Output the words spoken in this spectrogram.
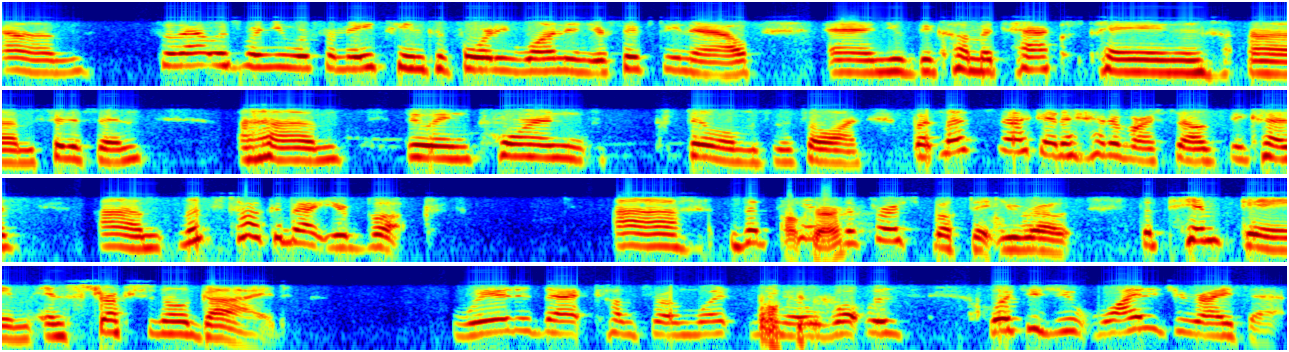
um, so that was when you were from 18 to 41, and you're 50 now, and you've become a tax-paying um, citizen, um, doing porn films and so on. But let's not get ahead of ourselves because um, let's talk about your books. Uh, the pimp, okay. the first book that you wrote, the Pimp Game Instructional Guide. Where did that come from? What you know? What was? What did you? Why did you write that?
